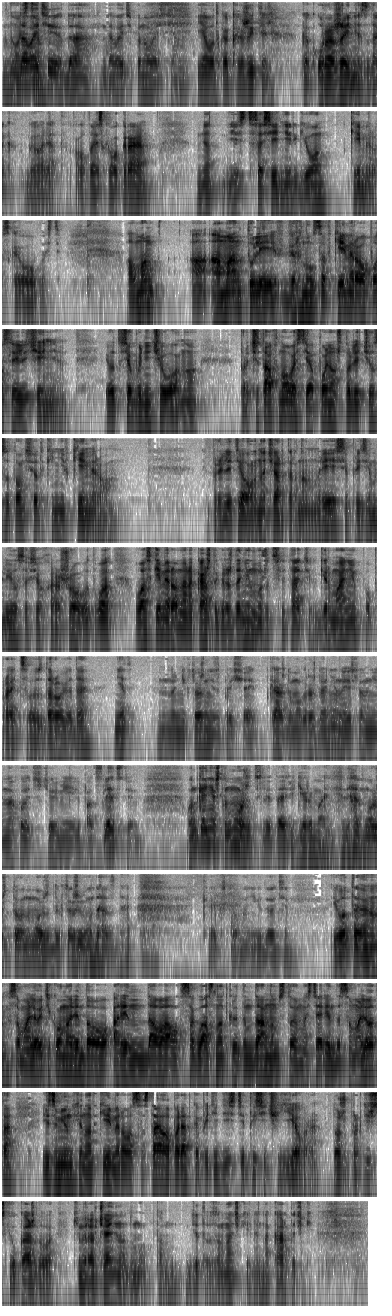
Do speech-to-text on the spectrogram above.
Ну, давайте, да, давайте по новостям. Я вот как житель как уроженец, да, как говорят, Алтайского края. У меня есть соседний регион, Кемеровская область. Алман, а, Аман Тулеев вернулся в Кемерово после лечения. И вот все бы ничего, но прочитав новость, я понял, что лечился-то он все-таки не в Кемерово. Прилетел он на чартерном рейсе, приземлился, все хорошо. Вот у вас в Кемерово, наверное, каждый гражданин может слетать в Германию, поправить свое здоровье, да? Нет? Но никто же не запрещает. Каждому гражданину, если он не находится в тюрьме или под следствием, он, конечно, может слетать в Германию, да, может, он может, да кто же ему даст, да, как в том анекдоте. И вот э, самолетик он арендовал, арендовал, согласно открытым данным, стоимость аренды самолета из Мюнхена в Кемерово составила порядка 50 тысяч евро. Тоже практически у каждого кемеровчанина, думаю, там где-то в заначке или на карточке.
